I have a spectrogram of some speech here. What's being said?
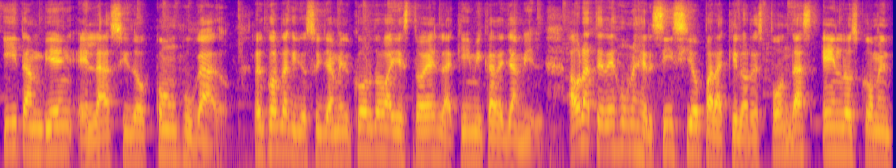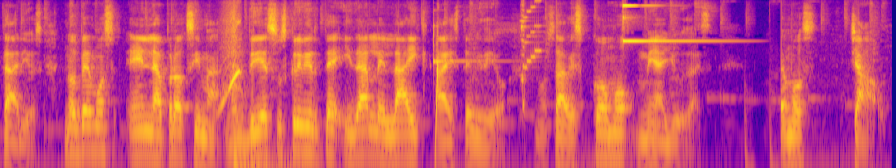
y también el ácido conjugado. Recuerda que yo soy Yamil Córdoba y esto es la química de Yamil. Ahora te dejo un ejercicio para que lo respondas en los comentarios. Nos vemos en la próxima. No olvides suscribirte y darle like a este video. No sabes cómo me ayudas. Nos vemos. Chao.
